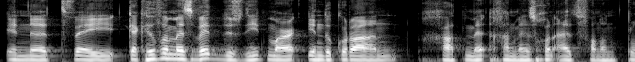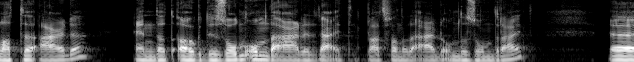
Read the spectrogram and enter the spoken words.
In eh, twee. Kijk, heel veel mensen weten dus niet, maar in de Koran gaat gaan mensen gewoon uit van een platte aarde. En dat ook de zon om de aarde draait, in plaats van dat de aarde om de zon draait. Eh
